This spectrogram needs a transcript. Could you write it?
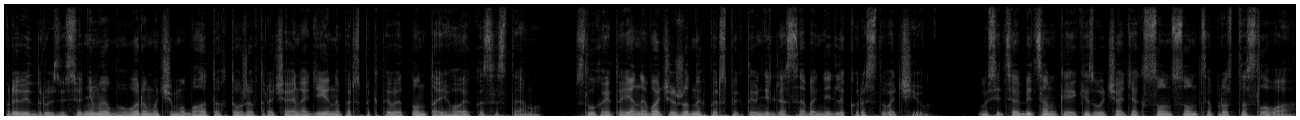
Привіт, друзі! Сьогодні ми обговоримо, чому багато хто вже втрачає надію на перспективи тон та його екосистему. Слухайте, я не бачу жодних перспектив ні для себе, ні для користувачів. Усі ці обіцянки, які звучать як сон-сон, це просто слова.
